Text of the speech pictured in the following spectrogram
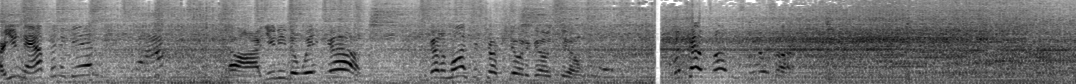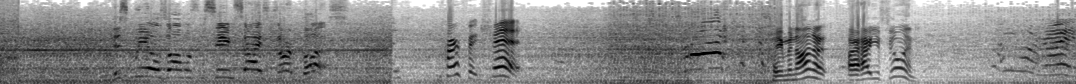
Are you napping again? Yeah. Aw, you need to wake up. We've got a monster truck show to go to. Look how tall these wheels are. This wheel is almost the same size as our bus. Perfect fit. Hey Manana, uh, how you feeling? I'm alright.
